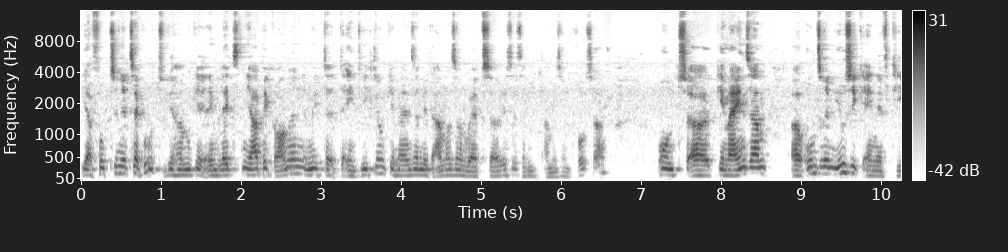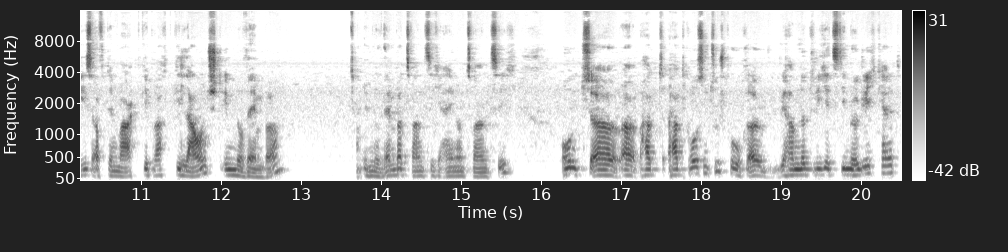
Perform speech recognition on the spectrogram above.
Ja, funktioniert sehr gut. Wir haben im letzten Jahr begonnen mit der Entwicklung gemeinsam mit Amazon Web Services, also mit Amazon ProServe und äh, gemeinsam äh, unsere Music NFTs auf den Markt gebracht, gelauncht im November, im November 2021 und äh, äh, hat, hat großen Zuspruch. Äh, wir haben natürlich jetzt die Möglichkeit,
